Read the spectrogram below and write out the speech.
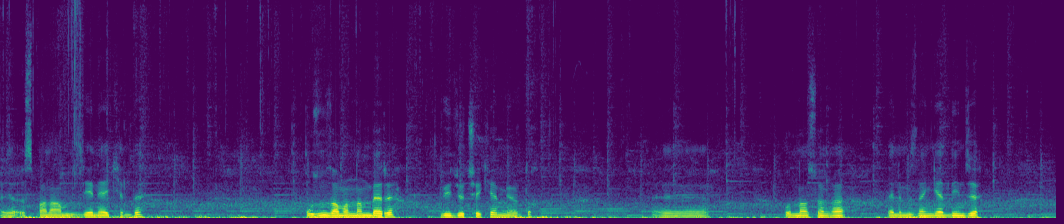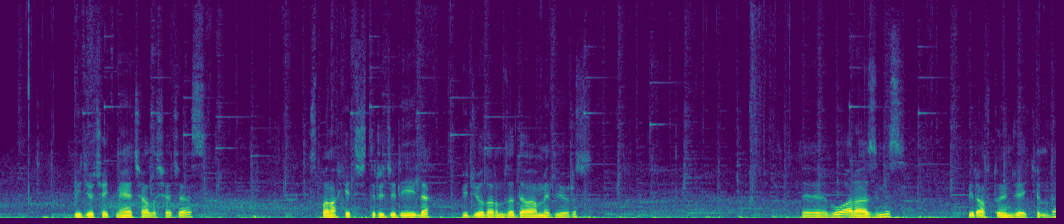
Eee ıspanağımız yeni ekildi. Uzun zamandan beri video çekemiyorduk. Eee, bundan sonra elimizden geldiğince video çekmeye çalışacağız. Ispanak yetiştiriciliği ile videolarımıza devam ediyoruz. Ee, bu arazimiz bir hafta önce ekildi.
